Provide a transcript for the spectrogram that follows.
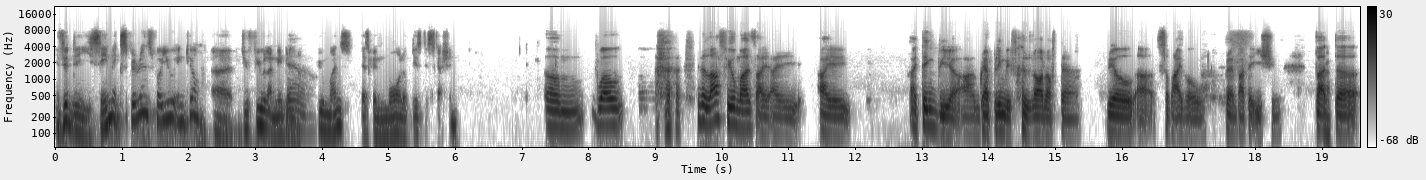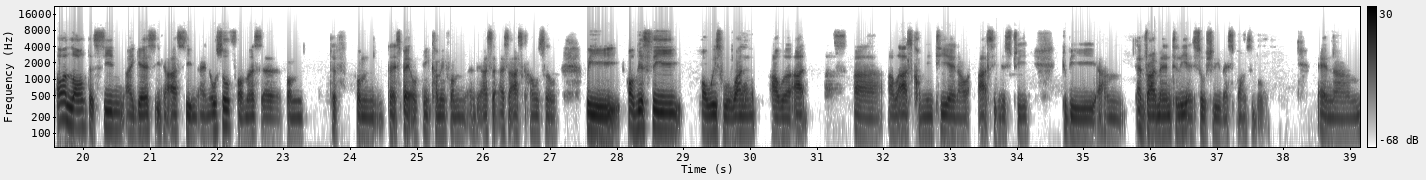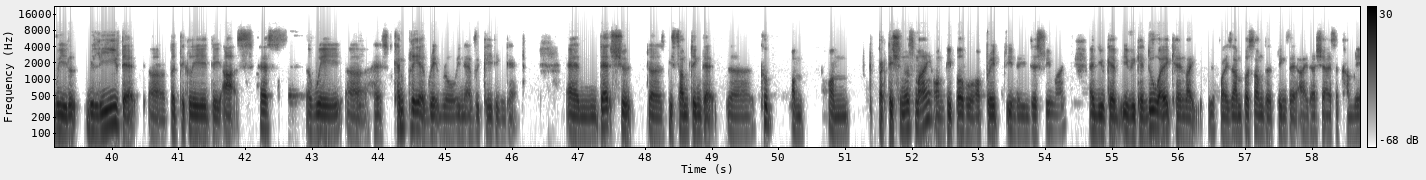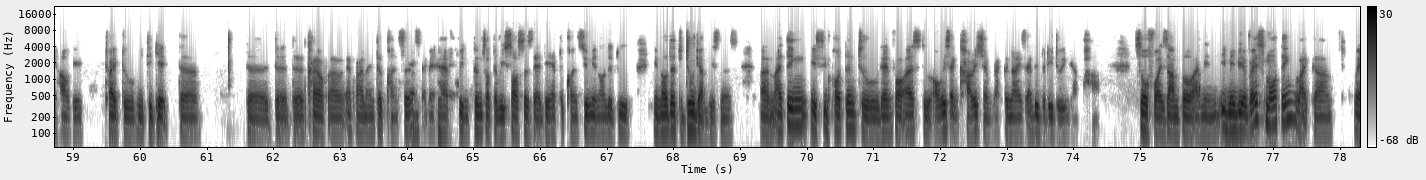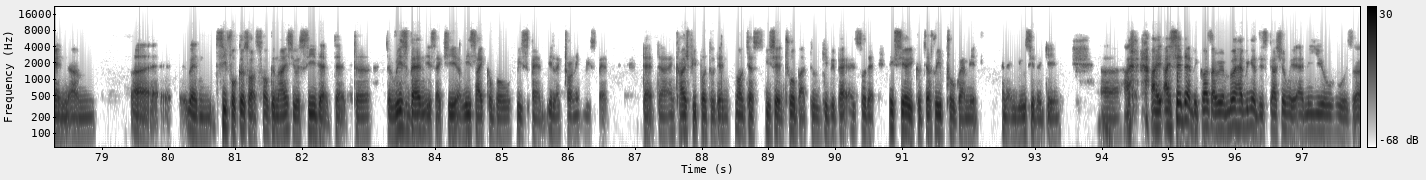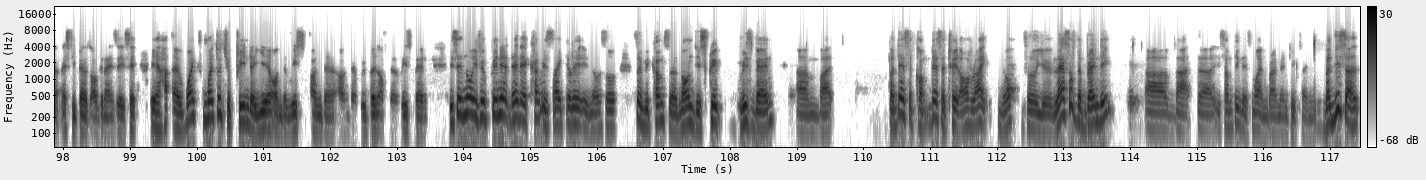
Is it the same experience for you, Eng Uh, do you feel like maybe yeah. in a few months there's been more of this discussion? Um, well, in the last few months, I, I, I, I think we are grappling with a lot of the real uh, survival bread butter issue. But uh, all along the scene, I guess, in the art scene, and also from us, uh, from the from the aspect of me coming from uh, as a, as an arts council, we obviously always will want our art, uh, our arts community and our arts industry to be um, environmentally and socially responsible. And um, we believe that uh, particularly the arts has a way uh, has can play a great role in advocating that, and that should uh, be something that uh, could on on practitioners' mind, on people who operate in the industry mind, and you can if you can do what you can, like for example, some of the things that Ida share as a company, how they try to mitigate the the the, the kind of uh, environmental concerns that they have in terms of the resources that they have to consume in order to in order to do their business. Um, I think it's important to then for us to always encourage and recognize everybody doing their part. So for example, I mean, it may be a very small thing like um, when um, uh, when SEA Focus was organized, you'll see that, that uh, the wristband is actually a recyclable wristband, electronic wristband that uh, encourage people to then not just use it and throw, but to give it back, and so that next year you could just reprogram it and then use it again. Uh, I, I said that because I remember having a discussion with Emi Eu, who's a STPI's organizer. He said, hey, uh, why, why don't you print the year on the wrist on the on the ribbon of the wristband? He said, no, if you print it, then they can't recycle it, you know. So so it becomes a non-descript wristband. Um, but but there's a there's a trade-off, right? You know, so you less of the branding, uh, but uh, it's something that's more environmentally friendly. But these are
